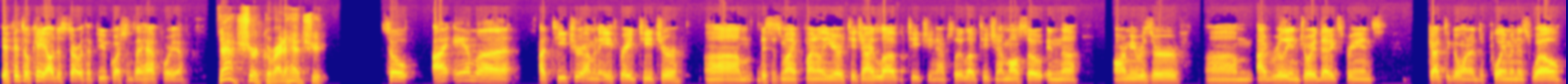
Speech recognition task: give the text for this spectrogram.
if it's okay, I'll just start with a few questions I have for you. Yeah, sure. Go right ahead. Shoot. So I am a, a teacher. I'm an eighth grade teacher. Um, this is my final year of teaching. I love teaching, absolutely love teaching. I'm also in the Army Reserve. Um, I've really enjoyed that experience. Got to go on a deployment as well.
